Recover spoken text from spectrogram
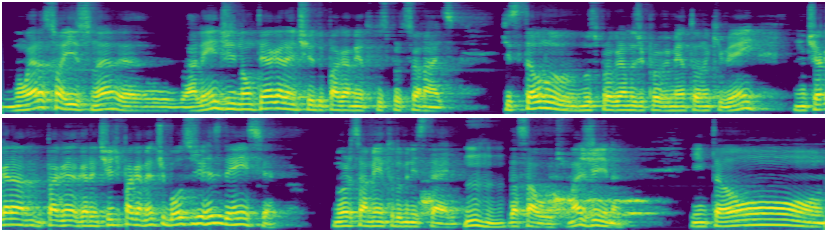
não era só isso, né? É, além de não ter a garantia do pagamento dos profissionais que estão no, nos programas de provimento ano que vem, não tinha garantia de pagamento de bolsa de residência no orçamento do Ministério uhum. da Saúde. Imagina. Então,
